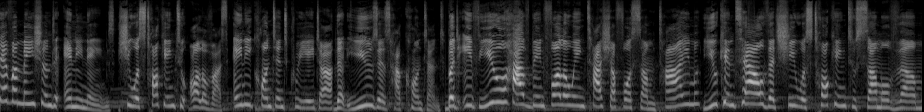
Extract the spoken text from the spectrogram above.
never mentioned any names. She was talking to all of us, any content creator that uses her content. But if you have been following Tasha for some time, you can tell that she was talking to some of them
